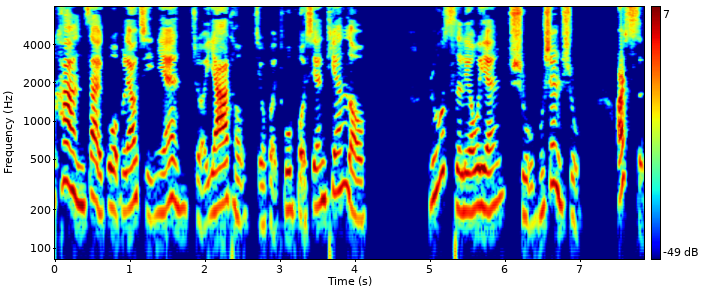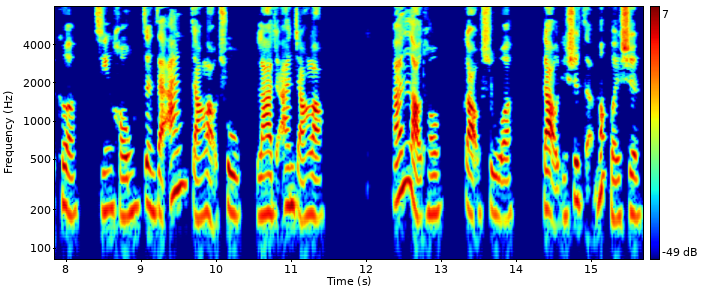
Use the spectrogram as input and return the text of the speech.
看再过不了几年，这丫头就会突破先天喽。如此流言数不胜数，而此刻金红正在安长老处拉着安长老。安老头，告诉我到底是怎么回事？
